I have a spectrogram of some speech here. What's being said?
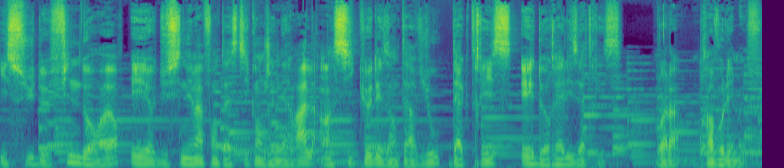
issus de films d'horreur et euh, du cinéma fantastique en général, ainsi que des interviews d'actrices et de réalisatrices. Voilà, bravo les meufs.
